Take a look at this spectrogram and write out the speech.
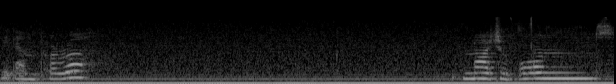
The Emperor, Knight of Wands,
